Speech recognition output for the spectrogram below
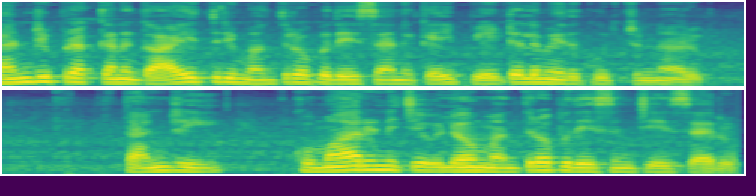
తండ్రి ప్రక్కన గాయత్రి మంత్రోపదేశానికై పీటల మీద కూర్చున్నారు. తండ్రి కుమారుని చెవిలో మంత్రోపదేశం చేశారు.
